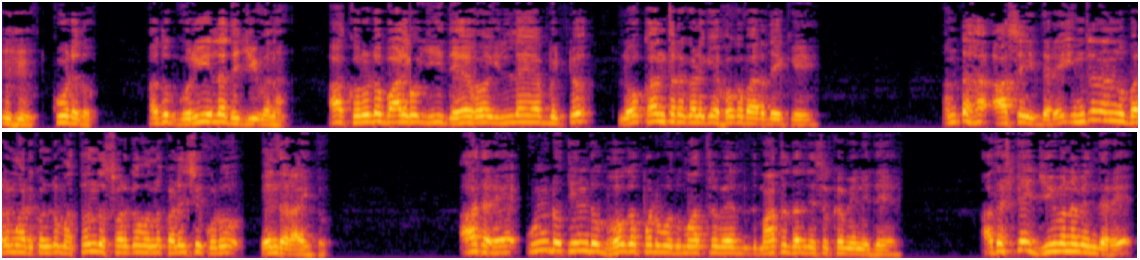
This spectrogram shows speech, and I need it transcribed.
ಕೂಡುದು ಕೂಡದು. ಅದು ಗುರಿಯಿಲ್ಲದ ಜೀವನ. ಆ ಕುರುಡು ಬಾಳಿಗೂ ಈ ದೇಹ ಇಲ್ಲೇ ಬಿಟ್ಟು ಲೋಕಾಂತರಗಳಿಗೆ ಹೋಗಬಾರದೇಕೆ? ಅಂತಹ ಆಸೆ ಇದ್ದರೆ ಇಂದ್ರನನ್ನು ಬರಮಾಡಿಕೊಂಡು ಮತ್ತೊಂದು ಸ್ವರ್ಗವನ್ನು ಕಳಿಸಿಕೊಡು ಎಂದರಾಯಿತು. ಆದರೆ ಉಂಡು ತಿಂದು ಭೋಗ ಪಡುವುದು ಮಾತ್ರವೇ ಮಾತದಲ್ಲಿ ಸುಖವೇನಿದೆ? ಅದಷ್ಟೇ ಜೀವನವೆಂದರೆ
